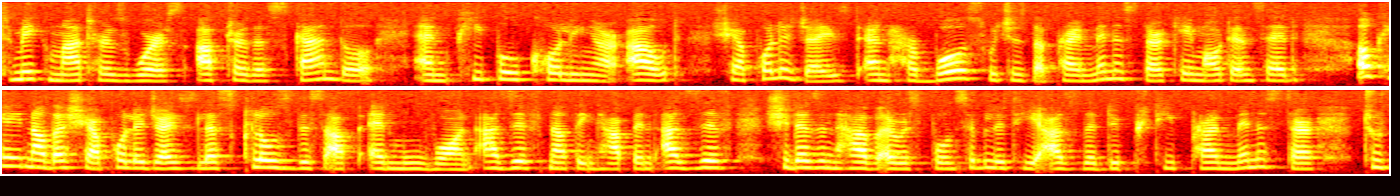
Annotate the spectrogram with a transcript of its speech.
To make matters worse, after the scandal and people calling her out, she apologized, and her boss, which is the prime minister, came out and said, okay, now that she apologized, let's close this up and move on, as if nothing happened, as if she doesn't have a responsibility as the deputy prime minister to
